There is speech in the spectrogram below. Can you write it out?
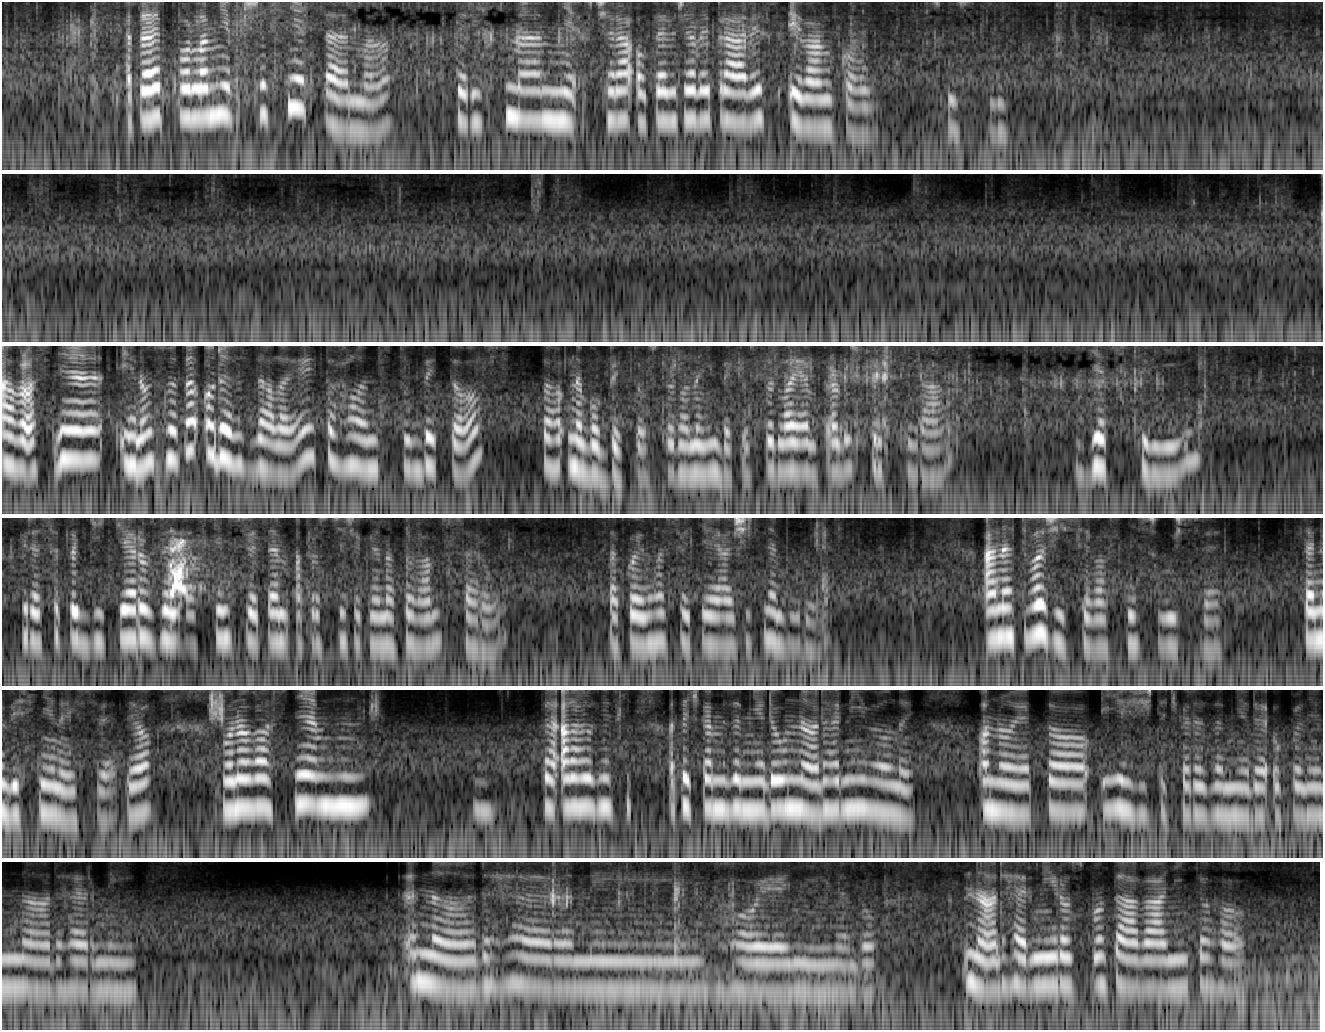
A to je podle mě přesně téma, který jsme mě včera otevřeli právě s Ivankou z Ústí. A vlastně jenom jsme to odevzdali, tohle tu bytost, to, nebo bytost, tohle není bytost, tohle je opravdu struktura z dětství, kde se to dítě rozejde s tím světem a prostě řekne na to vám seru. V takovémhle světě já žít nebudu. A netvoří si vlastně svůj svět. Ten vysněný svět, jo. Ono vlastně, hm, hm, to je ale hrozně A teďka mi ze mě jdou nádherné vlny. Ono je to, ježíš, teďka do země jde úplně nádherný, nádherný hojení nebo nádherný rozmotávání toho.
